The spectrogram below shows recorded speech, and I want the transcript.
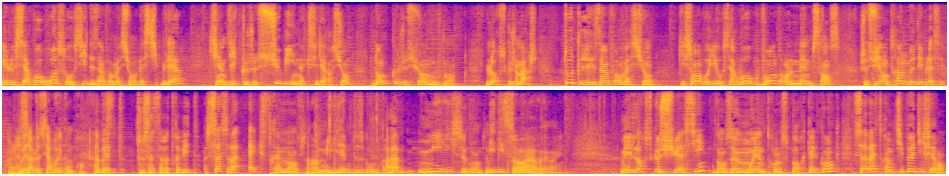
Et le cerveau reçoit aussi des informations vestibulaires qui indiquent que je subis une accélération, donc que je suis en mouvement. Lorsque je marche, toutes les informations qui sont envoyées au cerveau vont dans le même sens. Je suis en train de me déplacer. Voilà, Ouais. Ça, le cerveau, il comprend. Ah t- tout ça ça va très vite. Ça, ça va extrêmement vite. Un millième de seconde. Ah, bam. millisecondes. Millisecondes. Ouais, ouais, ouais. Mais lorsque je suis assis dans un moyen de transport quelconque, ça va être un petit peu différent.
